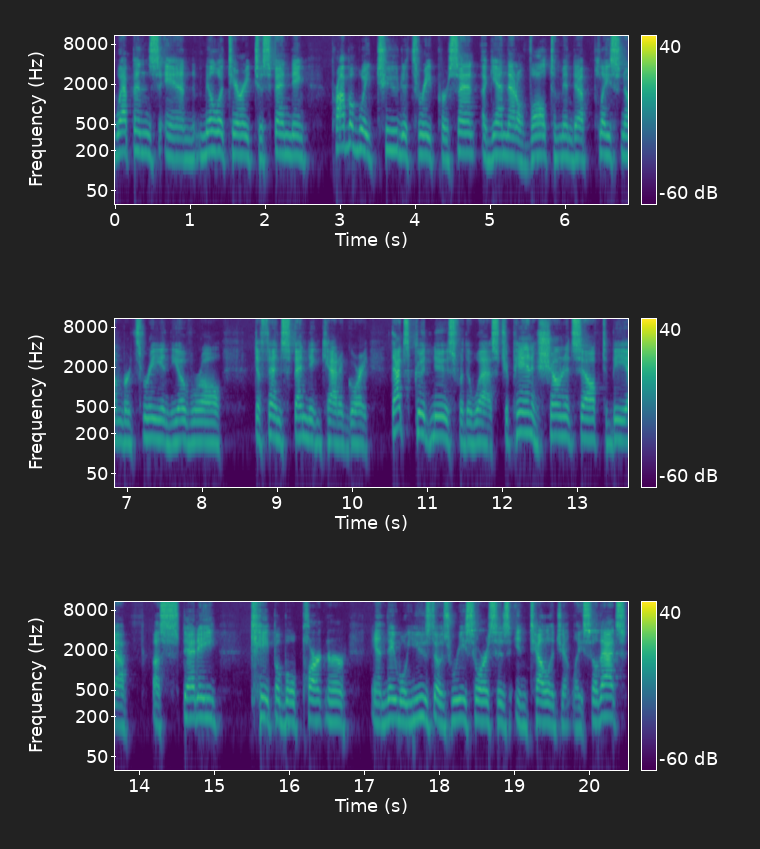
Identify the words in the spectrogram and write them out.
weapons and military to spending probably 2 to 3%. Again, that'll vault them into place number three in the overall defense spending category. That's good news for the West. Japan has shown itself to be a, a steady, capable partner and they will use those resources intelligently. So that's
